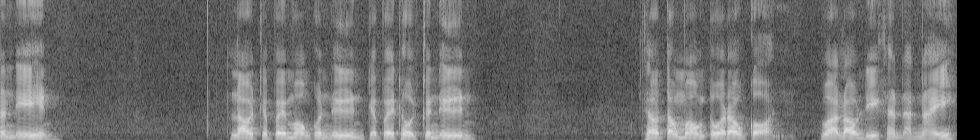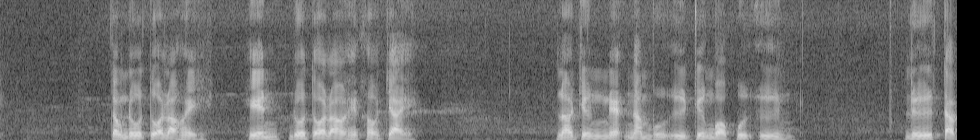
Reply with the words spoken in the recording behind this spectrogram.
นั่นเอง เราจะไปมองคนอื่นจะไปโทษคนอื่น เราต้องมองตัวเราก่อน ว่าเราดีขนาดไหน ต้องดูตัวเราให้เห็นดูตัวเราให้เข้าใจ เราจึงแนะนำผู้อื่นจึงบอกผู้อื่น หรือตัก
